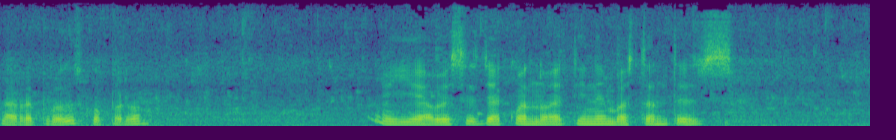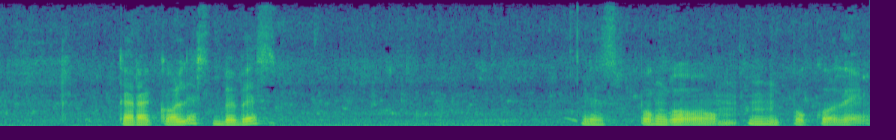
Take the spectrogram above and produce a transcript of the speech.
La reproduzco, perdón. Y a veces ya cuando tienen bastantes caracoles, bebés, les pongo un poco de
